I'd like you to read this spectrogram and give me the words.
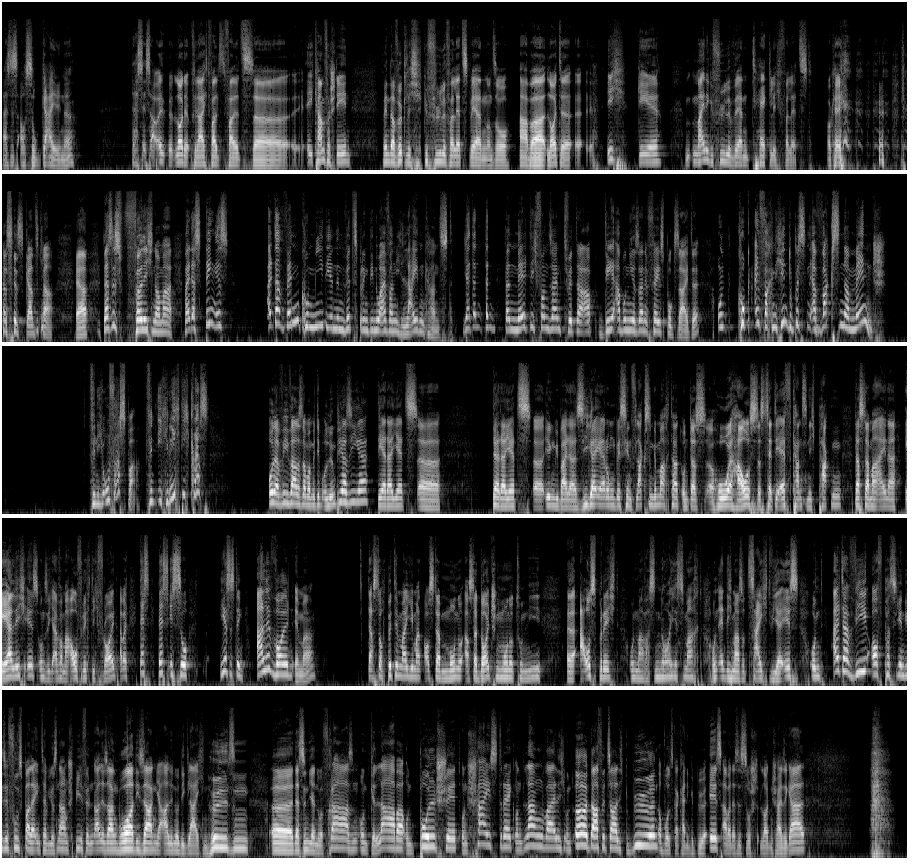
Das ist auch so geil, ne? Das ist, äh, Leute, vielleicht, falls, falls, äh, ich kann verstehen, wenn da wirklich Gefühle verletzt werden und so. Aber Leute, äh, ich gehe meine Gefühle werden täglich verletzt. Okay? Das ist ganz klar. Ja, das ist völlig normal. Weil das Ding ist, Alter, wenn ein Comedian einen Witz bringt, den du einfach nicht leiden kannst, ja, dann, dann, dann meld dich von seinem Twitter ab, deabonnier seine Facebook-Seite und guck einfach nicht hin. Du bist ein erwachsener Mensch. Finde ich unfassbar. Finde ich richtig krass. Oder wie war das nochmal mit dem Olympiasieger, der da jetzt, äh, der da jetzt äh, irgendwie bei der Siegerehrung ein bisschen Flachsen gemacht hat und das äh, hohe Haus, das ZDF kann es nicht packen, dass da mal einer ehrlich ist und sich einfach mal aufrichtig freut. Aber das, das ist so, hier ist das Ding, alle wollen immer, dass doch bitte mal jemand aus der, Mono, aus der deutschen Monotonie äh, ausbricht und mal was Neues macht und endlich mal so zeigt, wie er ist. Und Alter, wie oft passieren diese Fußballer-Interviews nach dem Spielfilm und alle sagen, boah, die sagen ja alle nur die gleichen Hülsen, äh, das sind ja nur Phrasen und Gelaber und Bullshit und Scheißdreck und langweilig und äh, dafür zahle ich Gebühren, obwohl es gar keine Gebühr ist, aber das ist so Leuten scheißegal.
